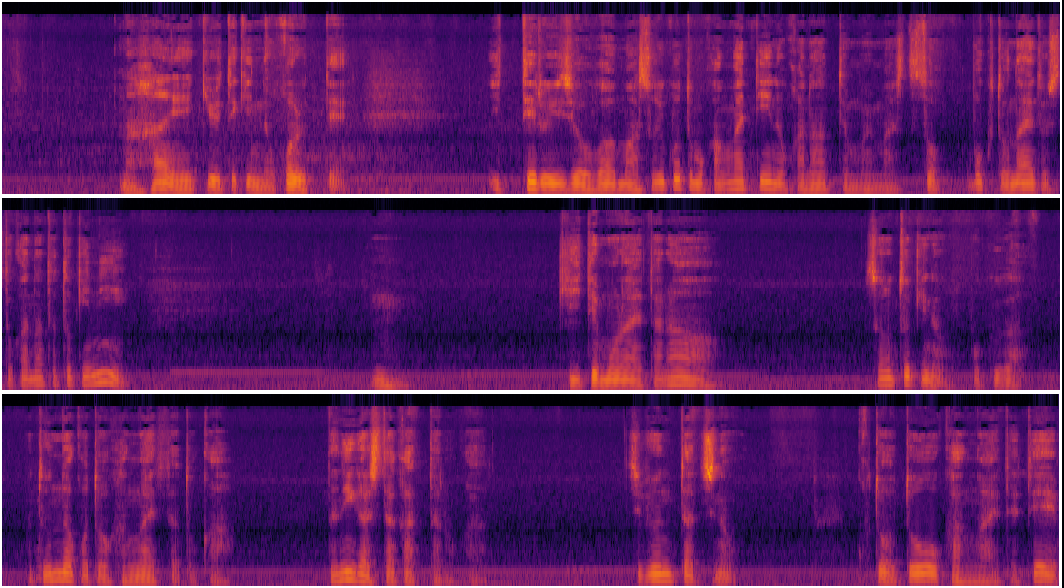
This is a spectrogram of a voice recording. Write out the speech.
まあ半永久的に残るって言ってる以上はまあそういうことも考えていいのかなって思いました。そう僕と同い年とかなった時にうん。聞いてもらえたらその時の僕がどんなことを考えてたとか何がしたかったのか自分たちのことをどう考えてて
